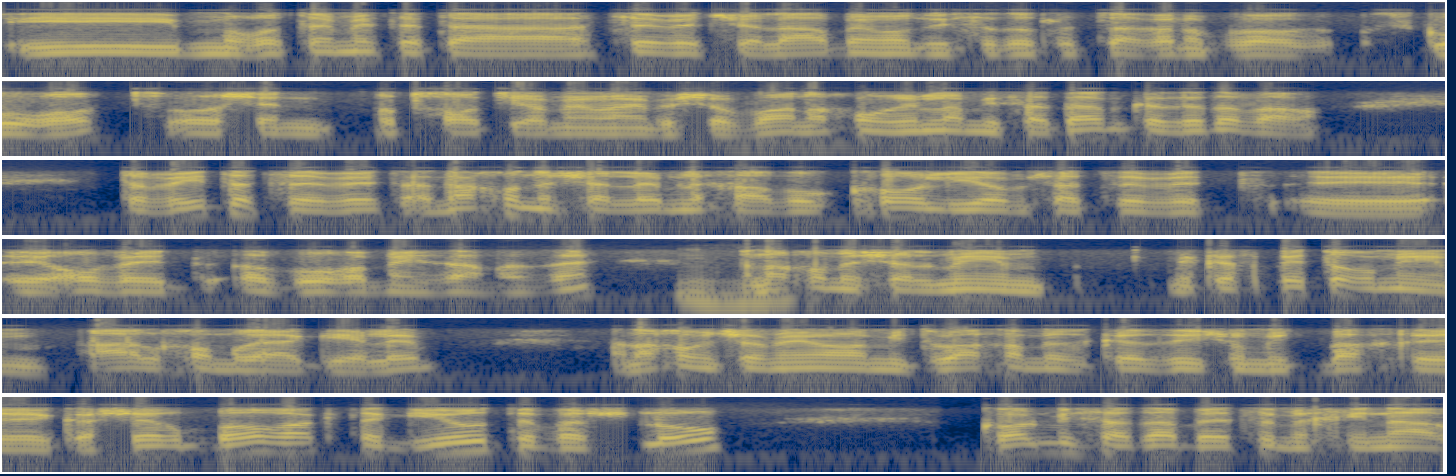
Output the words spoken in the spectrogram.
היא רותמת את הצוות שלה, הרבה מאוד מסעדות לצערנו כבר סגורות, או שהן פותחות יום יומיים בשבוע, אנחנו אומרים למסעדן כזה דבר, תביא את הצוות, אנחנו נשלם לך עבור כל יום שהצוות אה, אה, עובד עבור המיזם הזה, אנחנו משלמים מכספי תורמים על חומרי הגלם, אנחנו משלמים על המטבח המרכזי שהוא מטבח אה, כשר, בואו רק תגיעו, תבשלו, כל מסעדה בעצם מכינה 400-500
